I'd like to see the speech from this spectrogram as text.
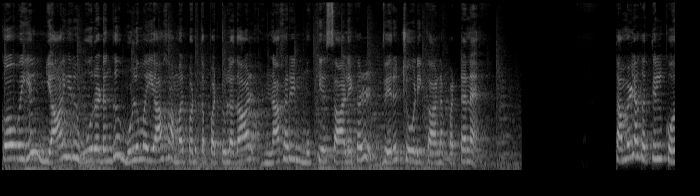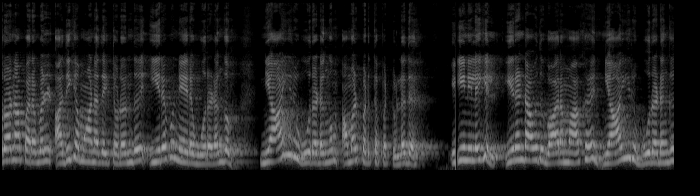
கோவையில் ஞாயிறு ஊரடங்கு முழுமையாக அமல்படுத்தப்பட்டுள்ளதால் நகரின் முக்கிய சாலைகள் வெறிச்சோடி காணப்பட்டன. தமிழகத்தில் கொரோனா பரவல் அதிகமானதைத் தொடர்ந்து இரவு நேர ஊரடங்கும் ஞாயிறு ஊரடங்கும் அமல்படுத்தப்பட்டுள்ளது. இந்நிலையில் இரண்டாவது வாரமாக ஞாயிறு ஊரடங்கு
